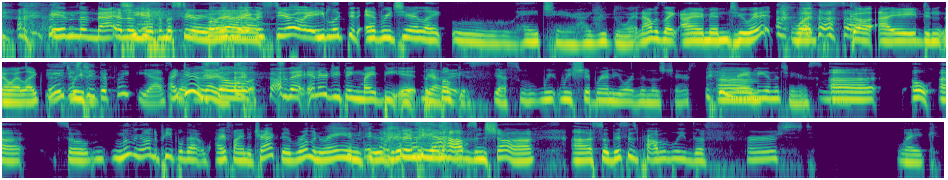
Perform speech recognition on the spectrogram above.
lust in the match. and then with the Mysterio, But with yeah, Rey yeah. Mysterio, he looked at every chair like, "Ooh, hey chair, how you doing?" And I was like, "I am into it." What's go- I didn't know I liked You this. just We- need the freaky ass. I do. Yeah, so, so that energy thing might be it. The Yeah. focus. Yes, we, we ship Randy Orton in those chairs. Randy Um, in the chairs. Uh oh. Uh, so moving on to people that I find attractive, Roman Reigns is going to be in Hobbs and Shaw. Uh, so this is probably the first like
